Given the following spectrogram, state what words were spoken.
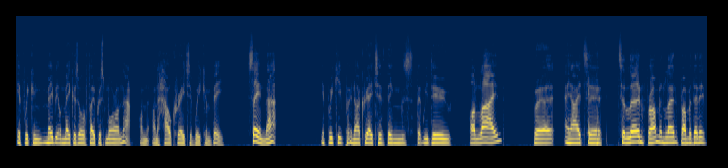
if we can, maybe it'll make us all focus more on that, on on how creative we can be. Saying that, if we keep putting our creative things that we do online for AI to to learn from and learn from, and then it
